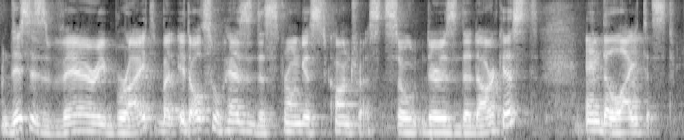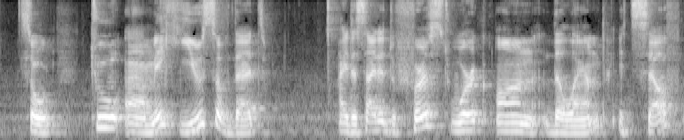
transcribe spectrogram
this is very bright, but it also has the strongest contrast. So there is the darkest and the lightest. So to uh, make use of that, I decided to first work on the lamp itself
